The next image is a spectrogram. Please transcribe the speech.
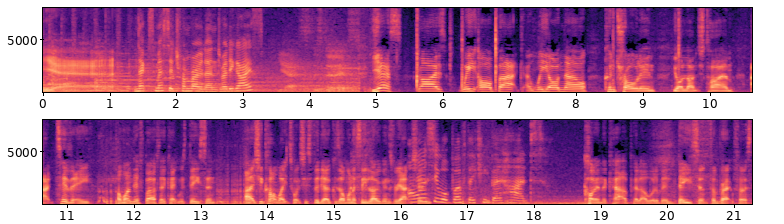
Yeah. Next message from Roland. Ready, guys? Yes, let's do this. Yes, guys, we are back and we are now controlling your lunchtime activity. I wonder if birthday cake was decent. I actually can't wait to watch this video because I want to see Logan's reaction I want to see what birthday cake they had. Colin the caterpillar would have been decent for breakfast.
